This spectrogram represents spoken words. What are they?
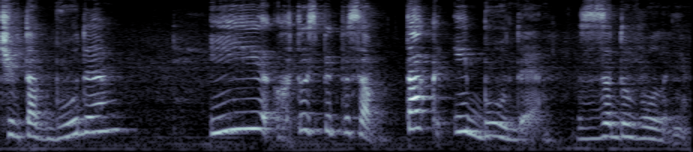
Чи так буде? І хтось підписав: так і буде з задоволенням.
